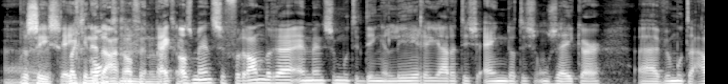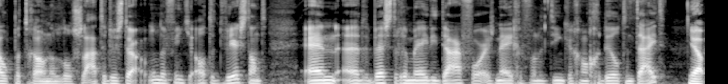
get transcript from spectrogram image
eh, precies, wat je net aangaf inderdaad. Kijk, ja. als mensen veranderen en mensen moeten dingen leren, ja, dat is eng, dat is onzeker. Eh, we moeten oude patronen loslaten. Dus daaronder vind je altijd weerstand. En de beste remedie daarvoor is 9 van de 10 keer gewoon geduld en tijd. Ja.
